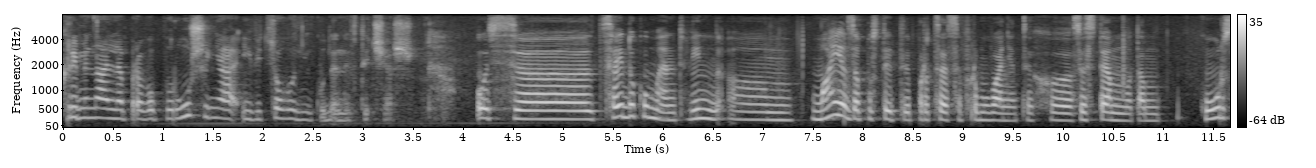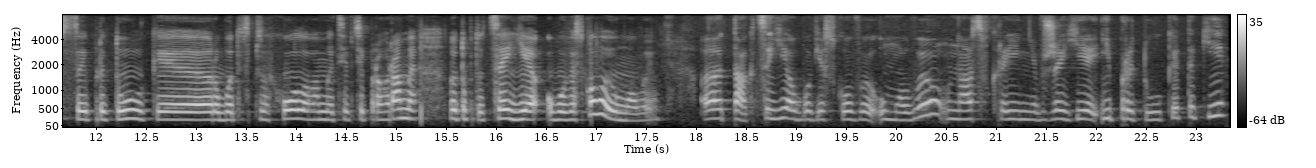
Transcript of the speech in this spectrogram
кримінальне правопорушення, і від цього нікуди не втечеш. Ось е, цей документ він ем, має запустити процеси формування цих е, систем, там курси, притулки, роботи з психологами, ці ці програми. Ну тобто, це є обов'язковою умовою. Е, Так, це є обов'язковою умовою. У нас в країні вже є і притулки такі.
